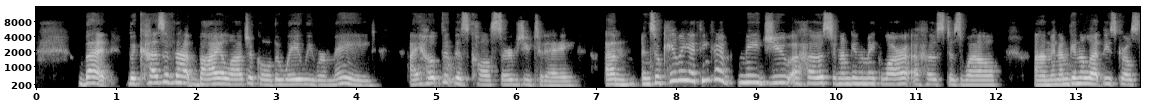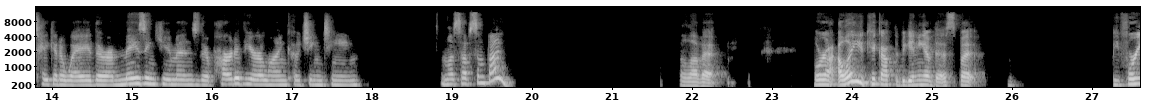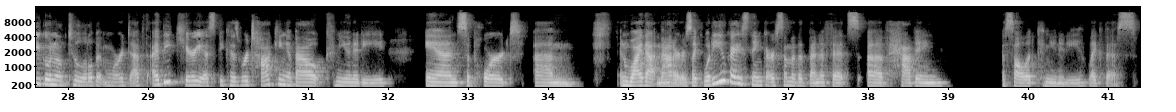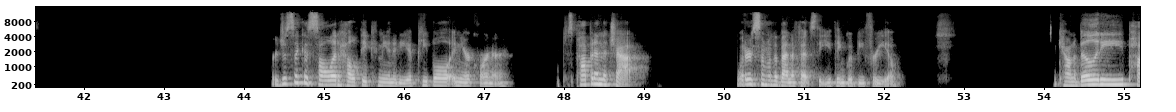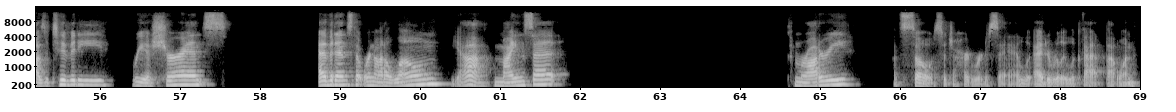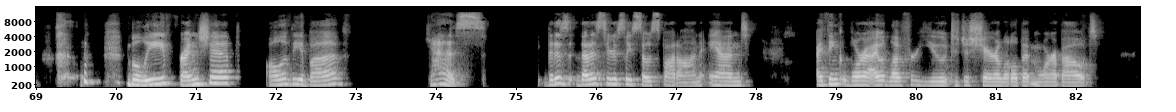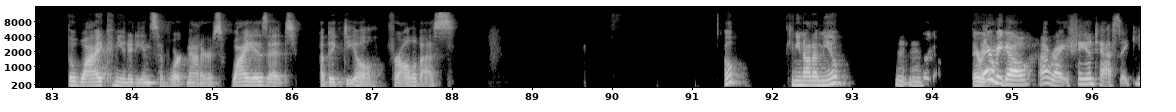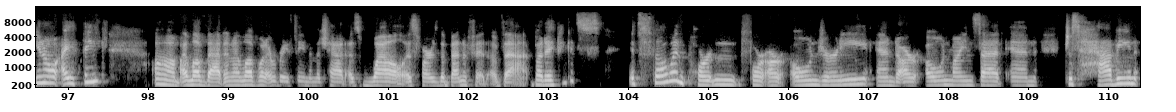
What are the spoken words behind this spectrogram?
But because of that biological, the way we were made, I hope that this call serves you today. Um, and so, Kaylee, I think I've made you a host, and I'm going to make Laura a host as well. Um, and I'm going to let these girls take it away. They're amazing humans. They're part of your Align coaching team. And let's have some fun. I love it. Laura, I'll let you kick off the beginning of this, but before you go into a little bit more depth, I'd be curious because we're talking about community and support um, and why that matters. Like, what do you guys think are some of the benefits of having a solid community like this? Or just like a solid, healthy community of people in your corner. Just pop it in the chat. What are some of the benefits that you think would be for you? Accountability, positivity, reassurance, evidence that we're not alone. Yeah, mindset, camaraderie. That's so such a hard word to say. I, I had to really look that that one. Belief, friendship, all of the above. Yes. That is that is seriously so spot on and I think Laura I would love for you to just share a little bit more about the why community and support matters. Why is it a big deal for all of us? Oh, can you not unmute? Mm-mm. There we go. There, we, there go. we go. All right, fantastic. You know, I think um, I love that. And I love what everybody's saying in the chat as well, as far as the benefit of that. But I think it's it's so important for our own journey and our own mindset and just having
